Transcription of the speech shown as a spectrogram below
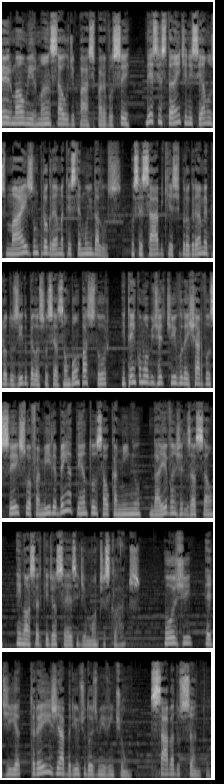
Meu irmão e irmã, saúde e paz para você. Nesse instante, iniciamos mais um programa Testemunho da Luz. Você sabe que este programa é produzido pela Associação Bom Pastor e tem como objetivo deixar você e sua família bem atentos ao caminho da evangelização em nossa Arquidiocese de Montes Claros. Hoje é dia 3 de abril de 2021, Sábado Santo,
